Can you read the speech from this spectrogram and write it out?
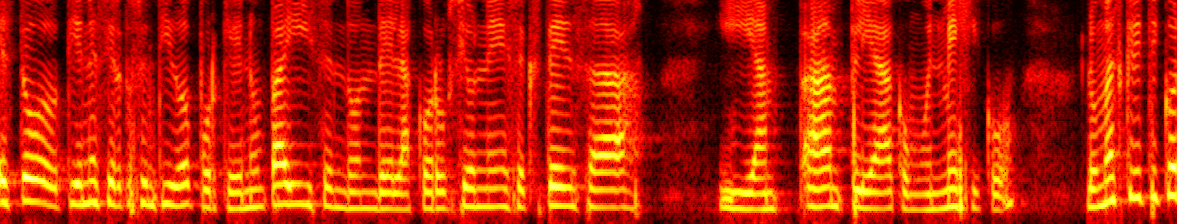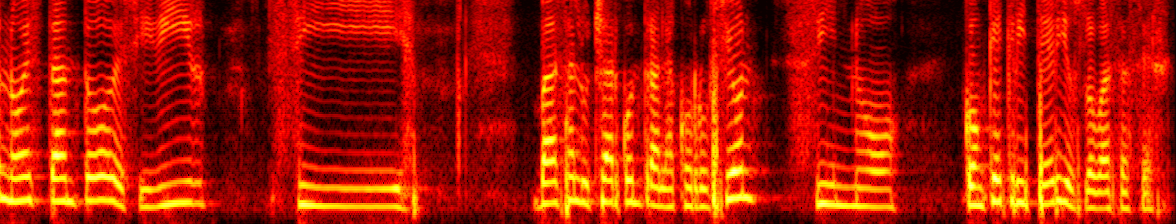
esto tiene cierto sentido porque en un país en donde la corrupción es extensa y amplia como en México, lo más crítico no es tanto decidir si vas a luchar contra la corrupción, sino con qué criterios lo vas a hacer,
